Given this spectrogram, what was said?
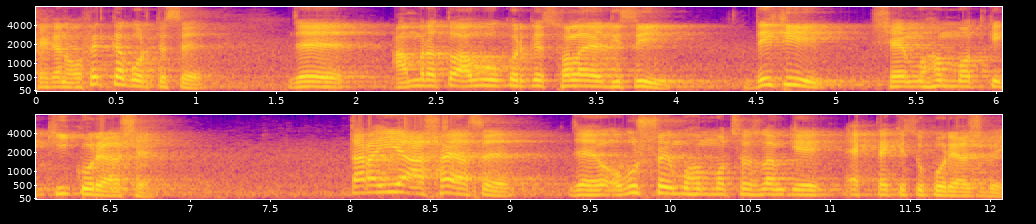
সেখানে অপেক্ষা করতেছে যে, আমরা তো আবু বকরকে ছলাইয়ে দিছি, দেখি সে মোহাম্মদকে কি করে আসে? তারা ইয়ে আশায় আছে যে, অবশ্যই মোহাম্মদ সাল্লামকে একটা কিছু করে আসবে।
